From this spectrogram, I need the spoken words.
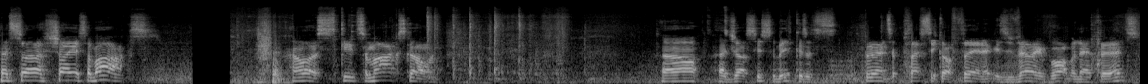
Let's uh, show you some arcs. Oh, let's get some arcs going. Uh, adjust this a bit because it burns the plastic off there and it is very bright when that burns.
